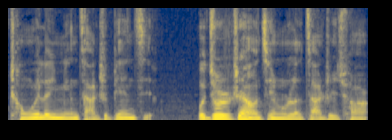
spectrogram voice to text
成为了一名杂志编辑，我就是这样进入了杂志圈。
